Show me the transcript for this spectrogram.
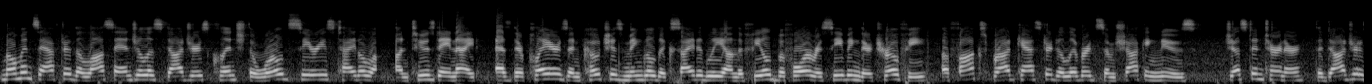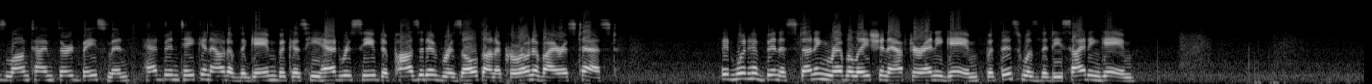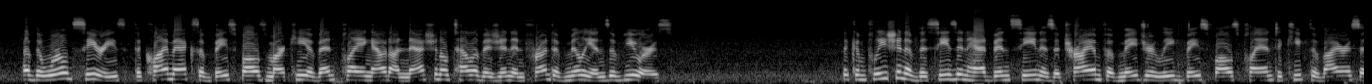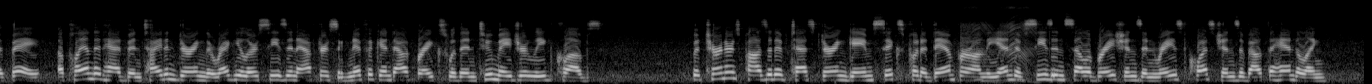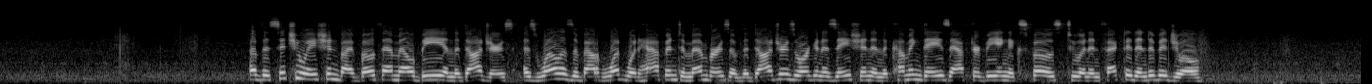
Moments after the Los Angeles Dodgers clinched the World Series title on Tuesday night, as their players and coaches mingled excitedly on the field before receiving their trophy, a Fox broadcaster delivered some shocking news. Justin Turner, the Dodgers' longtime third baseman, had been taken out of the game because he had received a positive result on a coronavirus test. It would have been a stunning revelation after any game, but this was the deciding game, of the World Series, the climax of baseball's marquee event playing out on national television in front of millions of viewers. The completion of the season had been seen as a triumph of Major League Baseball's plan to keep the virus at bay, a plan that had been tightened during the regular season after significant outbreaks within two major league clubs. But Turner's positive test during Game 6 put a damper on the end of season celebrations and raised questions about the handling of the situation by both MLB and the Dodgers, as well as about what would happen to members of the Dodgers organization in the coming days after being exposed to an infected individual.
